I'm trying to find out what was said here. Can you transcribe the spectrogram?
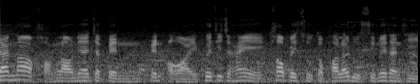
ด้านนอกของเราเนี่ยจะเป็นเป็นออยเพื่อที่จะให้เข้าไปสู่กระเพาะแล้วดูดซึมได้ทันที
